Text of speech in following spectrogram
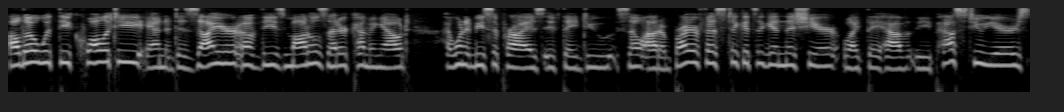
although with the quality and desire of these models that are coming out, I wouldn't be surprised if they do sell out of Breyerfest tickets again this year, like they have the past two years.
